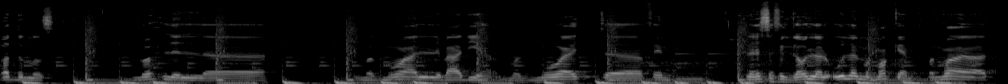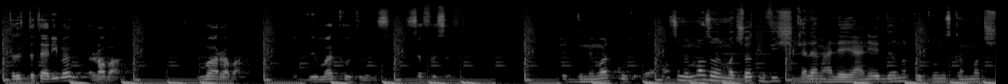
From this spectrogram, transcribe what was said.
بغض النظر. نروح لل المجموعة اللي بعديها. مجموعة آه، فين؟ إحنا لسه في الجولة الأولى. المجموعة كام؟ المجموعة التالتة تقريبا؟ الرابعة. المجموعة الرابعة. الدنمارك وتونس. صفر صفر. الدنمارك وت... معظم معظم الماتشات مفيش كلام عليه يعني الدنمارك وتونس كان ماتش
